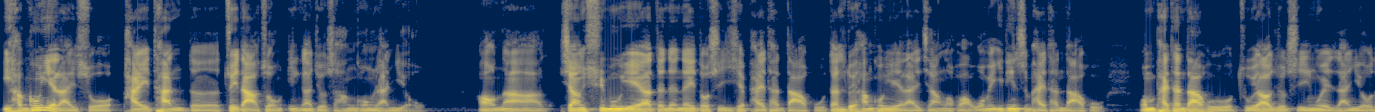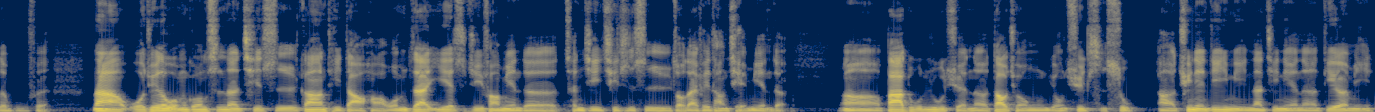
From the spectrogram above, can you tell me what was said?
以航空业来说，排碳的最大宗应该就是航空燃油。好，那像畜牧业啊等等，那都是一些排碳大户。但是对航空业来讲的话，我们一定是排碳大户。我们排碳大户主要就是因为燃油的部分。那我觉得我们公司呢，其实刚刚提到哈，我们在 ESG 方面的成绩其实是走在非常前面的。呃，八度入选了道琼永续指数啊，去年第一名，那今年呢第二名。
